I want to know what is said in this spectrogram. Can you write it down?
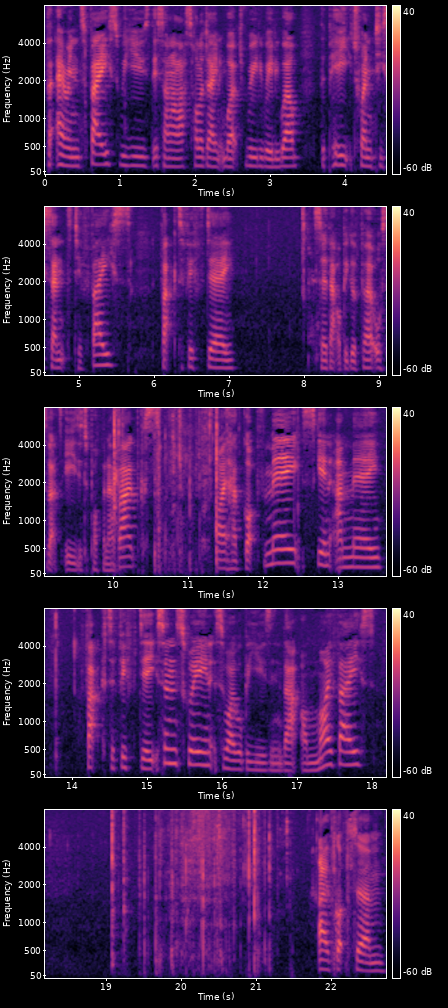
For Erin's face, we used this on our last holiday and it worked really, really well. The P20 Sensitive Face, Factor 50. So that will be good for her. Also, that's easy to pop in our bags. I have got for me, Skin and Me, Factor 50 sunscreen. So I will be using that on my face. I've got some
